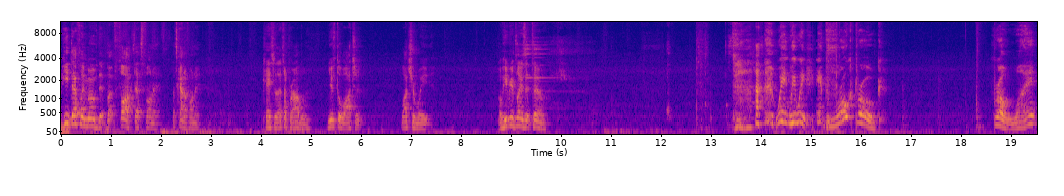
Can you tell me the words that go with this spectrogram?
He definitely moved it, but fuck, that's funny. That's kind of funny. Okay, so that's a problem. You have to watch it. Watch your weight. Oh, he replays it too. wait, wait, wait. It broke, broke. Bro, what?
